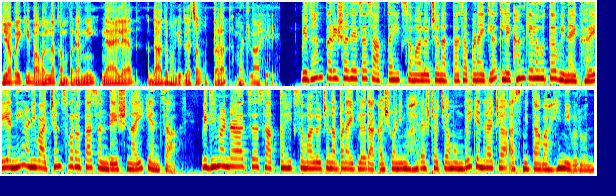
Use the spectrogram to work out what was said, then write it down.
यापैकी बावन्न कंपन्यांनी न्यायालयात दाद मागितल्याचं उत्तरात म्हटलं आहे. विधान परिषदेचं साप्ताहिक समालोचन आत्ताच आपण ऐकलं लेखन केलं होतं विनय खरे यांनी आणि वाचनस्वर होता संदेश नाईक यांचा. विधिमंडळाचं साप्ताहिक समालोचन आपण ऐकलं आकाशवाणी महाराष्ट्राच्या मुंबई केंद्राच्या अस्मिता वाहिनीवरून.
